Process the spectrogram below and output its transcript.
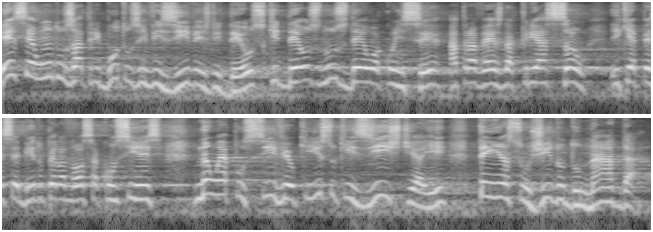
Esse é um dos atributos invisíveis de Deus que Deus nos deu a conhecer através da criação e que é percebido pela nossa consciência. Não é possível que isso que existe aí tenha surgido do nada.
